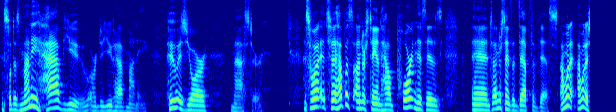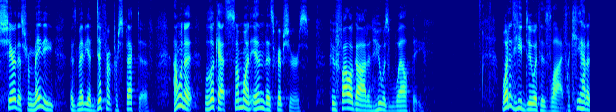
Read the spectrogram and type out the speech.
And so does money have you, or do you have money? Who is your master. And so, to help us understand how important this is and to understand the depth of this, I want to, I want to share this from maybe as maybe a different perspective. I want to look at someone in the scriptures who followed God and who was wealthy. What did he do with his life? Like he had a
